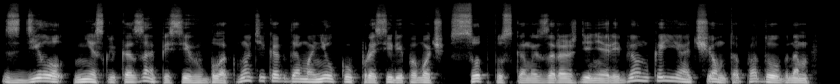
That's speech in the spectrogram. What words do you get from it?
сделал несколько записей в блокноте, когда Манилку просили помочь с отпуском из-за рождения ребенка и о чем-то подобном –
